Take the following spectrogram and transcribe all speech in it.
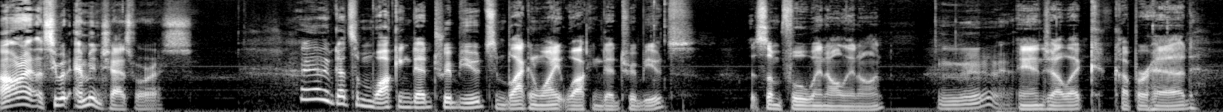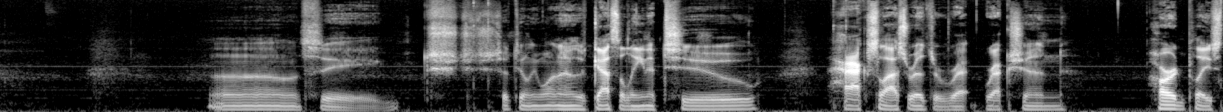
All right. Let's see what Image has for us. Yeah, they've got some Walking Dead tributes and black and white Walking Dead tributes that some fool went all in on. Yeah. Angelic, Copperhead. Uh, let's see. That's the only one. Uh, There's Gasolina 2, Hack slash Resurrection, Hard Place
